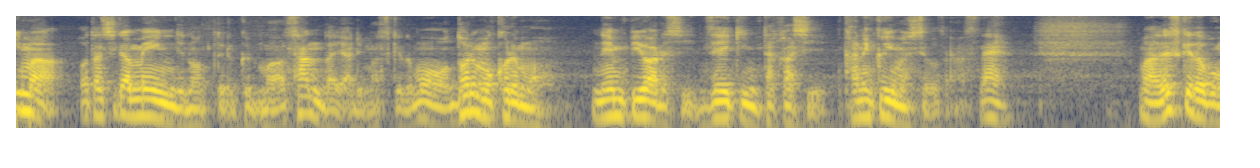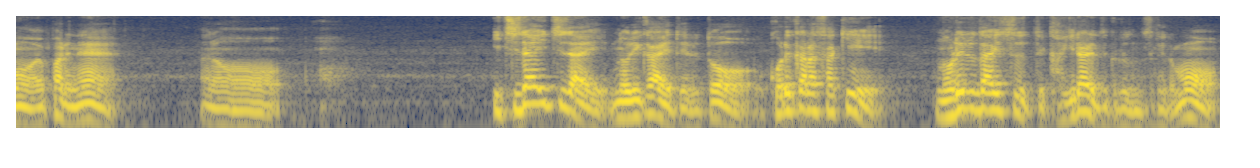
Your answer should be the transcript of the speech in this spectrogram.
今私がメインで乗ってる車は3台ありますけどもどれもこれも燃費悪し税金高し金食い虫でございますね。まあですけどもやっぱりねあの一台一台乗り換えてるとこれから先乗れる台数って限られてくるんですけども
